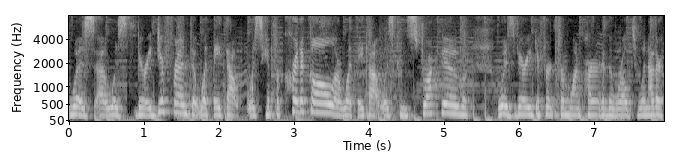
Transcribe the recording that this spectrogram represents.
was uh, was very different that what they thought was hypocritical or what they thought was constructive was very different from one part of the world to another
